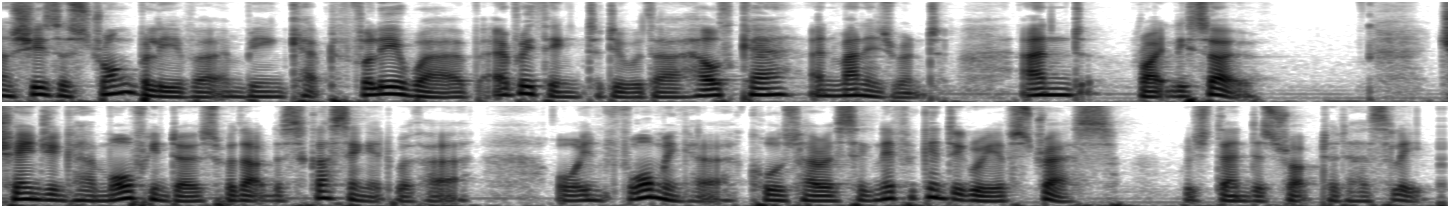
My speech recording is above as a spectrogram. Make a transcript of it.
Now, she's a strong believer in being kept fully aware of everything to do with her healthcare and management, and rightly so. Changing her morphine dose without discussing it with her or informing her caused her a significant degree of stress, which then disrupted her sleep.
